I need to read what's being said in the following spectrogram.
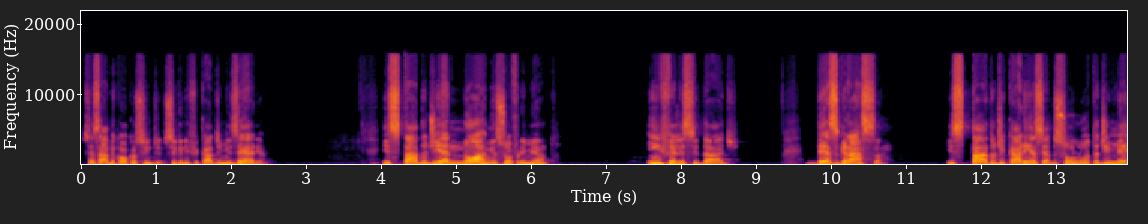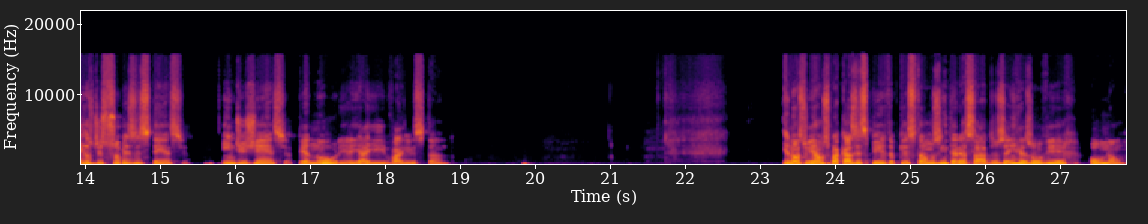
Você sabe qual é o significado de miséria? Estado de enorme sofrimento, infelicidade, desgraça, estado de carência absoluta de meios de subsistência, indigência, penúria, e aí vai listando. E nós viemos para a casa espírita porque estamos interessados em resolver ou não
